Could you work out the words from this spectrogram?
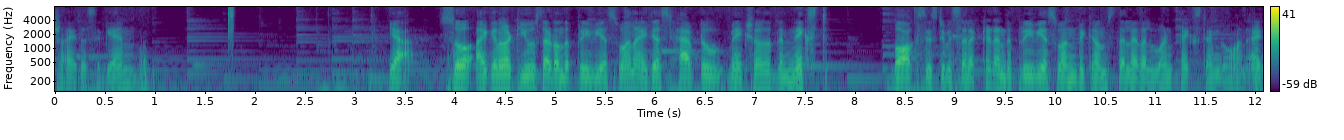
try this again. Yeah so I cannot use that on the previous one. I just have to make sure that the next box is to be selected and the previous one becomes the level 1 text and go on. I,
